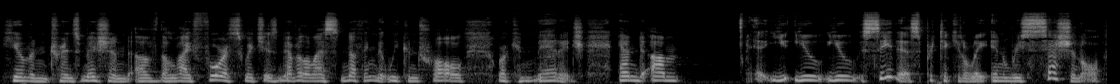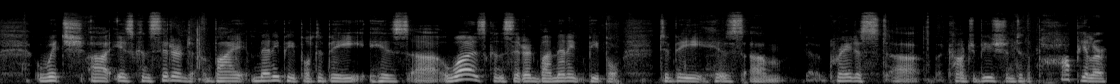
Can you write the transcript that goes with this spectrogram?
human transmission of the life force, which is nevertheless nothing that we we control or can manage. And um, you, you, you see this particularly in recessional, which uh, is considered by many people to be his uh, was considered by many people to be his um, greatest uh, contribution to the popular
